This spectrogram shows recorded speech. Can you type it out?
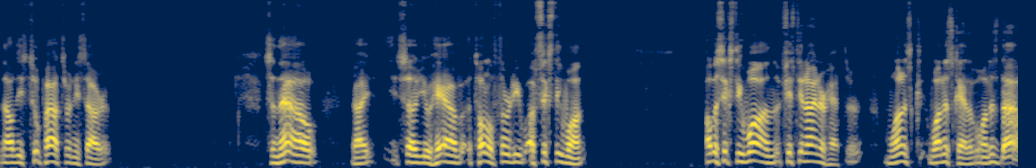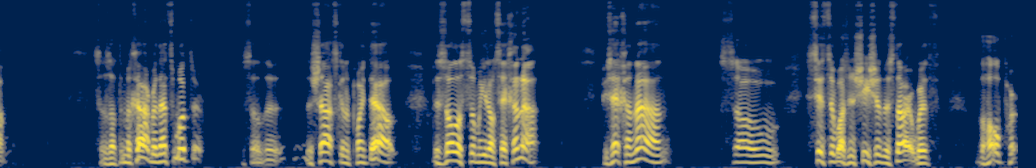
now these two pots are Nisarav. So now, right, so you have a total of 30, of 61. Of the 61, 59 are Heter, one is one is Chelev, one is Dam. So Zot Mechaber, that's Mutter. So the the Shach's going to point out, this is all assuming you don't say Chanan. If you say Chanan, so since there wasn't Shishim to start with, the whole per,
